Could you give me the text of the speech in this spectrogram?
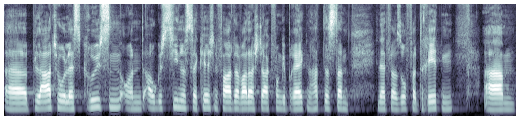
äh, Plato lässt grüßen und Augustinus, der Kirchenvater, war da stark von geprägt und hat das dann in etwa so vertreten. Ähm,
